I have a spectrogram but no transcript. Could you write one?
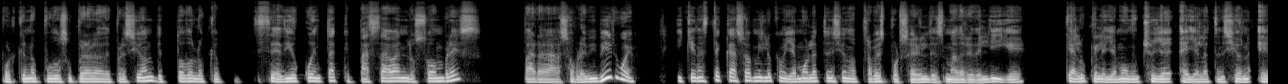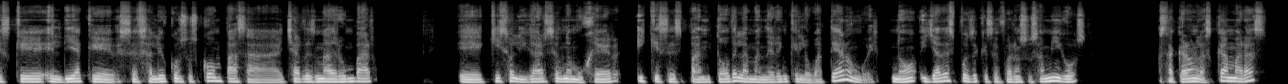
porque no pudo superar la depresión de todo lo que se dio cuenta que pasaban los hombres para sobrevivir, güey. Y que en este caso a mí lo que me llamó la atención otra vez por ser el desmadre del ligue que algo que le llamó mucho a ella la atención es que el día que se salió con sus compas a echar desmadre a un bar, eh, quiso ligarse a una mujer y que se espantó de la manera en que lo batearon, güey, ¿no? Y ya después de que se fueron sus amigos, sacaron las cámaras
